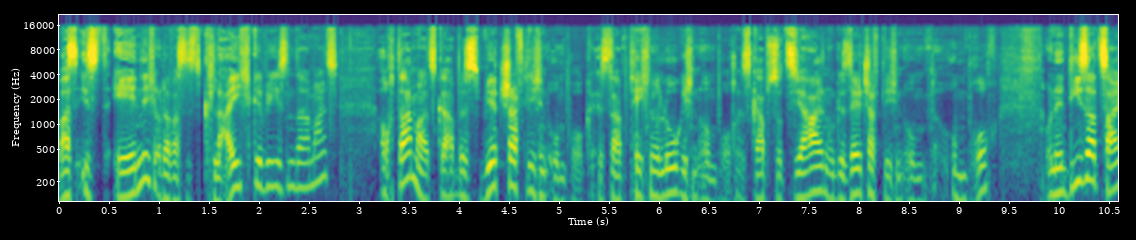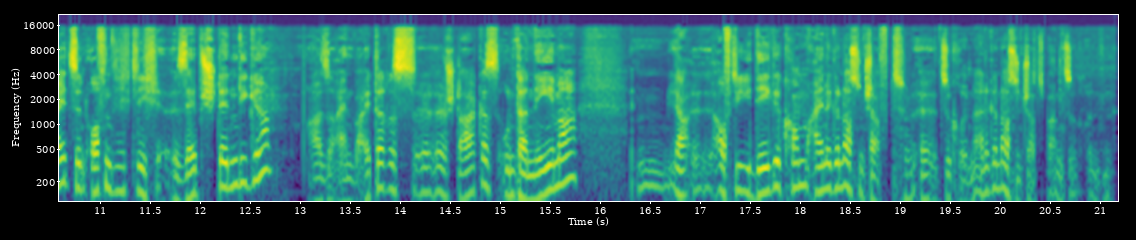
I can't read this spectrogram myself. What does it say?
Was ist ähnlich oder was ist gleich gewesen damals? Auch damals gab es wirtschaftlichen Umbruch, es gab technologischen Umbruch, es gab sozialen und gesellschaftlichen um Umbruch. Und in dieser Zeit sind offensichtlich Selbstständige, also ein weiteres äh, starkes Unternehmer, ja, auf die Idee gekommen, eine Genossenschaft äh, zu gründen, eine Genossenschaftsbank zu gründen.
